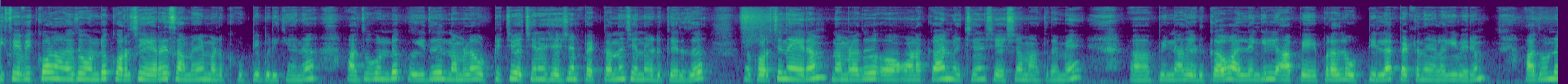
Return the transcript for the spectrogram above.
ഈ ഫെവിക്കോൾ ആയതുകൊണ്ട് കുറച്ച് ഏറെ സമയം എടുക്കും ഒട്ടിപ്പിടിക്കാൻ അതുകൊണ്ട് ഇത് നമ്മൾ ഒട്ടിച്ച് വെച്ചതിന് ശേഷം പെട്ടെന്ന് ചെന്ന് എടുക്കരുത് കുറച്ച് നേരം നമ്മളത് ഉണക്കാൻ വെച്ചതിന് ശേഷം മാത്രമേ പിന്നെ അത് എടുക്കാവൂ. അല്ലെങ്കിൽ ആ പേപ്പർ അതിൽ ഒട്ടില്ല പെട്ടെന്ന് ഇളകി വരും. അതുകൊണ്ട്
